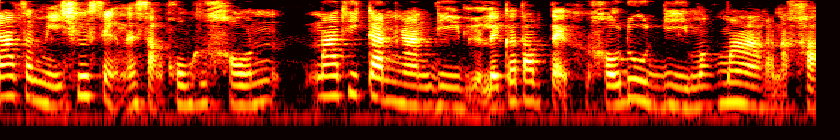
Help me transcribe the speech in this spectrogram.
น่าจะมีชื่อเสียงในสังคมคือเขา หน้าที่การงานดีหรืออะไรก็ตามแต่คือเขาดูดีมากๆนะคะ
